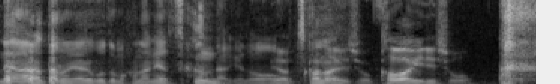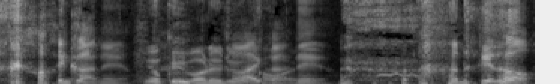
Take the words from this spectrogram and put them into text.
ねあなたのやることも鼻にはつくんだけいやどつかないでしょ。可愛いでしょ可愛くはねえよ。よく言われる可愛くはねえよ。だけど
